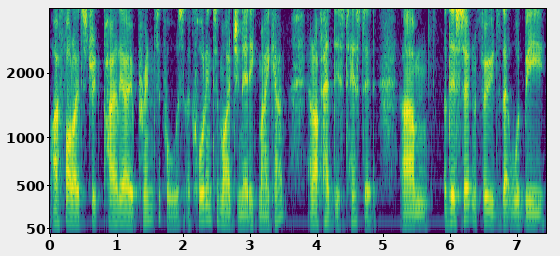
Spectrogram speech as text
I followed strict paleo principles according to my genetic makeup, and I've had this tested, um, there's certain foods that would be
